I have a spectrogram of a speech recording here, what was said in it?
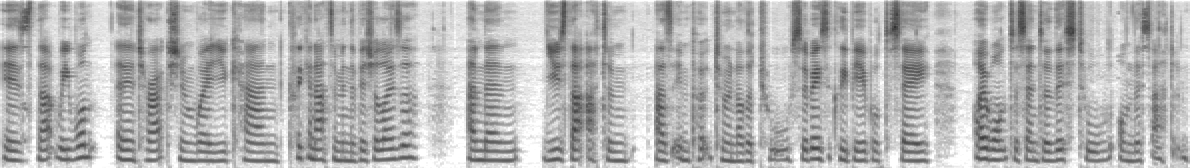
is that we want an interaction where you can click an atom in the visualizer and then use that atom as input to another tool. So basically be able to say, I want to center this tool on this atom.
